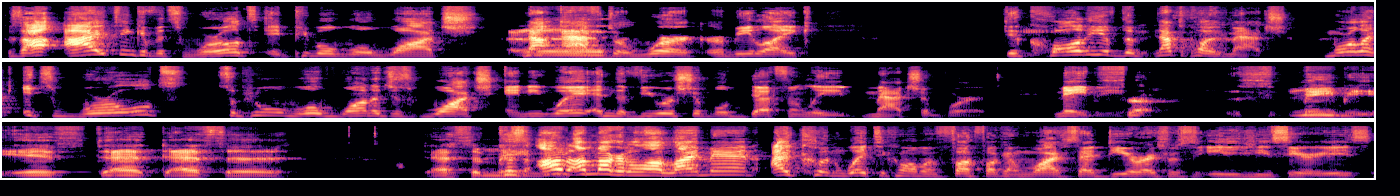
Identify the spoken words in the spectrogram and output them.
Because I, I think if it's worlds, it, people will watch not uh, after work or be like the quality of the not the quality of the match, more like it's worlds, so people will want to just watch anyway, and the viewership will definitely match up with it. Maybe, so, maybe it's that that's a that's amazing. Because I'm, I'm, not gonna lie, man, I couldn't wait to come home and fuck, fucking watch that DRX versus EDG series.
